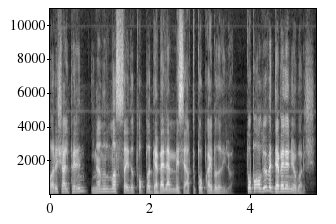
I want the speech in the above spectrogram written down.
Barış Alper'in inanılmaz sayıda topla debelenmesi artık top kaybı da değil o. Topu alıyor ve debeleniyor Barış.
